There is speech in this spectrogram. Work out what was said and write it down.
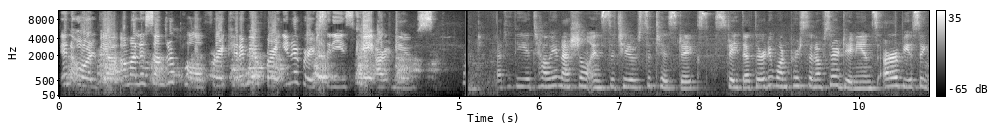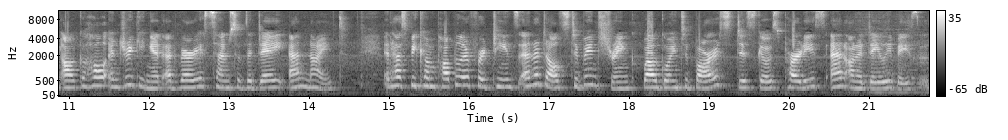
In Olbia, I'm Alessandra Paul for Academy of Art University's K-Art News. The Italian National Institute of Statistics state that 31% of Sardinians are abusing alcohol and drinking it at various times of the day and night. It has become popular for teens and adults to binge drink while going to bars, discos, parties, and on a daily basis.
